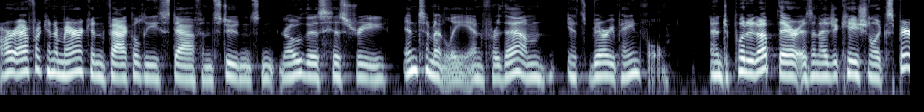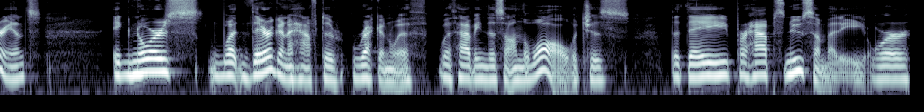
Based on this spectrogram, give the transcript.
our African American faculty, staff, and students know this history intimately, and for them, it's very painful. And to put it up there as an educational experience ignores what they're going to have to reckon with with having this on the wall, which is that they perhaps knew somebody or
